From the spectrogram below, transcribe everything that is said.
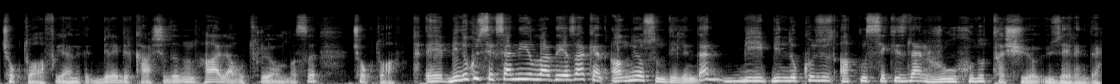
çok tuhaf. Yani birebir karşılığının hala oturuyor olması çok tuhaf. E, 1980'li yıllarda yazarken anlıyorsun dilinden bir 1968'ler ruhunu taşıyor üzerinde.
